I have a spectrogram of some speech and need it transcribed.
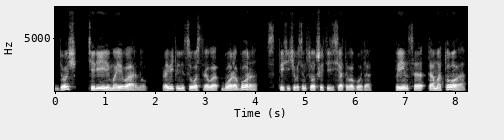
Дочь Терии Маеварну, правительницу острова Бора-Бора с 1860 года, принца Таматоа,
